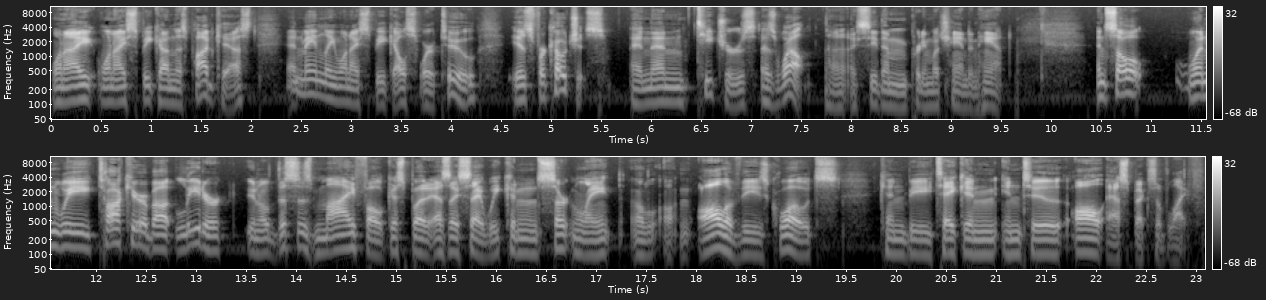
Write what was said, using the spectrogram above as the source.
when I when I speak on this podcast, and mainly when I speak elsewhere too, is for coaches and then teachers as well. Uh, I see them pretty much hand in hand. And so when we talk here about leader, you know, this is my focus, but as I say, we can certainly uh, all of these quotes can be taken into all aspects of life.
